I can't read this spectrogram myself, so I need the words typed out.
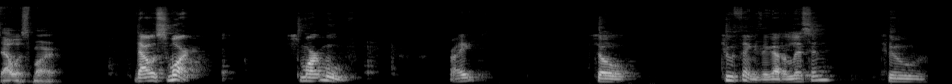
That was smart. That was smart. Smart move. Right? So, two things. They got to listen to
